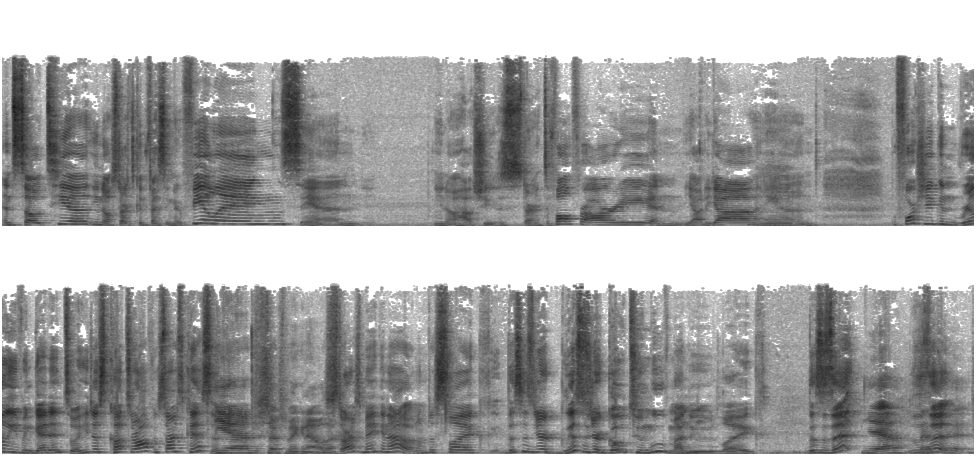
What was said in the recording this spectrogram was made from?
and so Tia, you know, starts confessing her feelings and, you know, how she's starting to fall for Arie and yada yada. And before she can really even get into it, he just cuts her off and starts kissing. Yeah, and just starts making out with her. Starts making out. And I'm just like, this is your this is your go to move, my mm-hmm. dude. Like, this is it. Yeah, This is it. it.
